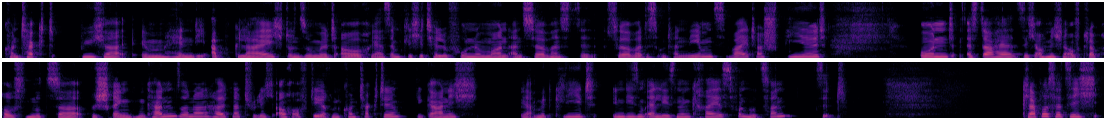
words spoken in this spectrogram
Kontaktbücher im Handy abgleicht und somit auch ja, sämtliche Telefonnummern an Servers, Server des Unternehmens weiterspielt. Und es daher sich auch nicht nur auf Clubhouse-Nutzer beschränken kann, sondern halt natürlich auch auf deren Kontakte, die gar nicht ja, Mitglied in diesem erlesenen Kreis von Nutzern sind. Clubhouse hat sich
